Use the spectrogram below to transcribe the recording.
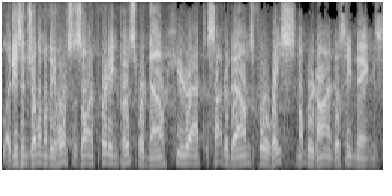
Ladies and gentlemen, the horses are parading postward now here at Scioto Downs for race number nine this evening's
